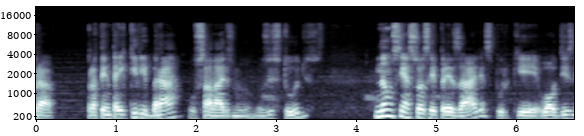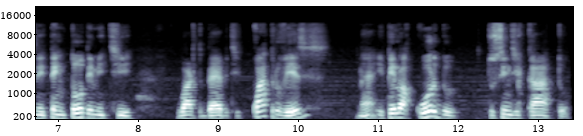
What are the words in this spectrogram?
para tentar equilibrar os salários no- nos estúdios, não sem as suas represálias, porque o Walt Disney tentou demitir o Art Babbitt quatro vezes, né? E pelo acordo do sindicato,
